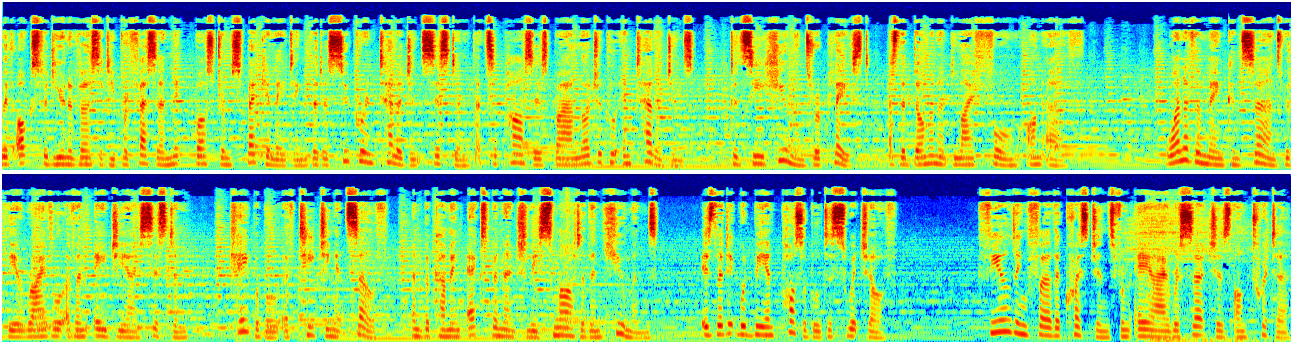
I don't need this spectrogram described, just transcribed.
With Oxford University professor Nick Bostrom speculating that a superintelligent system that surpasses biological intelligence could see humans replaced as the dominant life form on Earth. One of the main concerns with the arrival of an AGI system, capable of teaching itself and becoming exponentially smarter than humans, is that it would be impossible to switch off. Fielding further questions from AI researchers on Twitter,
